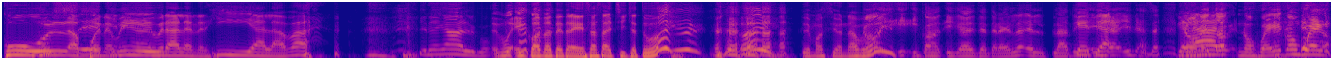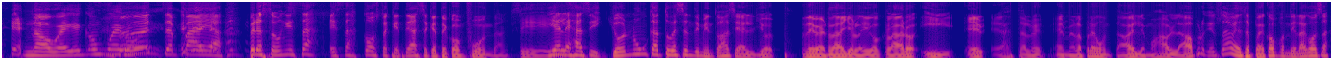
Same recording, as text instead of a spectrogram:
cool, No la buena vibra, la energía, la va. tienen algo. Y cuando te trae esa salchicha, tú, ¡ay! ¡ay! Te emociona, No, uy. y, y, cuando, y que te trae el, el plato y, Que te, te ha- y te- y te hace, no, me no juegue con fuego, no juegue con fuego. Pero son esas, esas cosas que te hacen que te confundan. Sí. Y él es así. Yo nunca tuve sentimientos hacia él. Yo, de verdad, yo lo digo claro. Y él, hasta lo- él me lo ha preguntado y le hemos hablado porque, ¿sabes? Se puede confundir la cosa.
